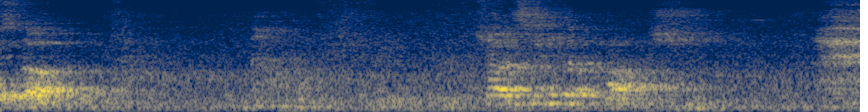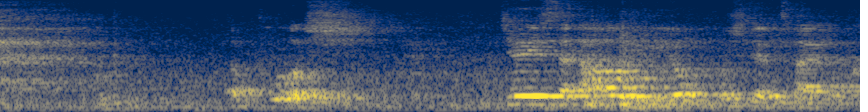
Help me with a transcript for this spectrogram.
full stop. John seems a push. A push. Jay said, oh, you don't push them type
